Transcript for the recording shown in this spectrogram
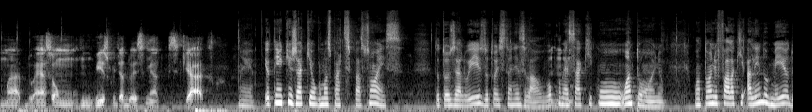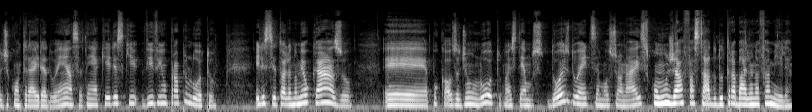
uma doença ou um, um risco de adoecimento psiquiátrico. É. Eu tenho aqui já aqui algumas participações, doutor Zé Luiz, doutor Stanislau. Vou uhum. começar aqui com o Antônio. O Antônio fala que, além do medo de contrair a doença, tem aqueles que vivem o próprio luto. Ele cita: olha, no meu caso, é, por causa de um luto, nós temos dois doentes emocionais, com um já afastado do trabalho na família.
